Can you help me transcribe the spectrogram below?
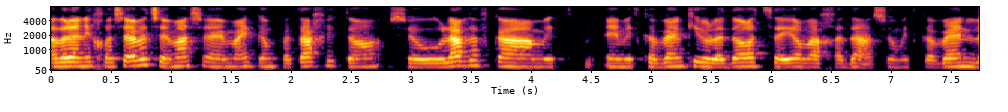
אבל אני חושבת שמה שמייק גם פתח איתו, שהוא לאו דווקא מת, אה, מתכוון כאילו לדור הצעיר והחדש, הוא מתכוון ל...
